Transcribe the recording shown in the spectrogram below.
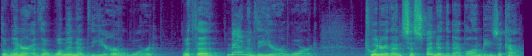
the winner of the Woman of the Year award, with the Man of the Year award. Twitter then suspended the Babylon Bees account.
